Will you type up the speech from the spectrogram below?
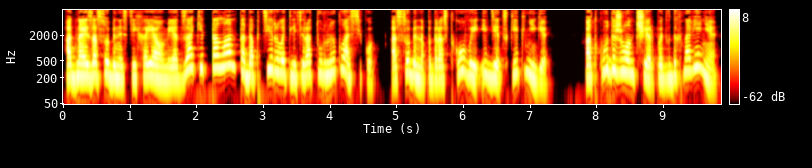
Одна из особенностей Хаяо Миядзаки – талант адаптировать литературную классику, особенно подростковые и детские книги. Откуда же он черпает вдохновение?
